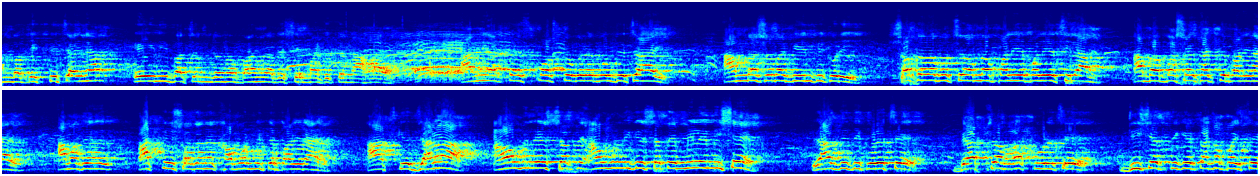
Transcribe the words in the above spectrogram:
আমরা দেখতে চাই না। এই নির্বাচন যেন বাংলাদেশের মাটিতে না হয়। আমি একটা স্পষ্ট করে বলতে চাই, আমরা সবাই বিএনপি করি। সতেরো বছর আমরা পালিয়ে পালিয়েছিলাম আমরা বাসায় থাকতে পারি নাই, আমাদের আত্মীয় স্বজনের খবর নিতে পারি নাই। আজকে যারা আওয়ামী লীগের সাথে, আওয়ামী লীগের সাথে মিলেমিশে রাজনীতি করেছে, ব্যবসা ভাগ করেছে, ডিশের থেকে টাকা পাইছে,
